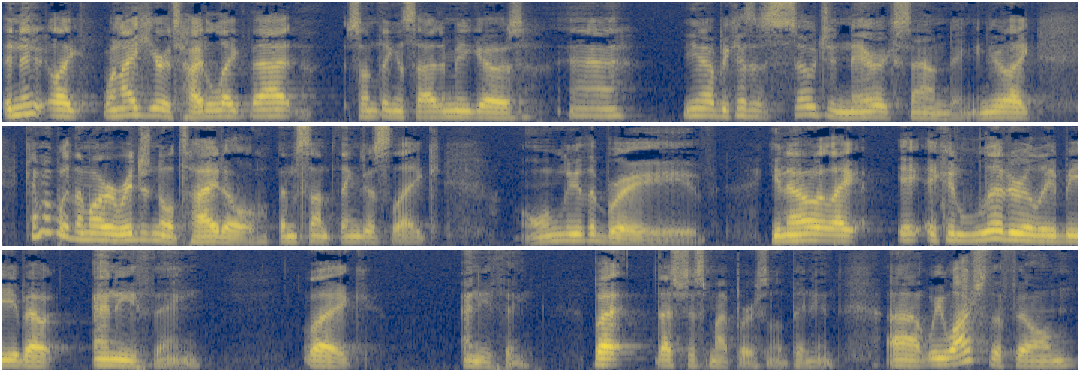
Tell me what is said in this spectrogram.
ini- like when I hear a title like that, something inside of me goes, eh, you know, because it's so generic sounding. And you're like, come up with a more original title than something just like Only the Brave. You know, like it, it could literally be about anything. Like anything. But that's just my personal opinion. Uh, we watched the film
